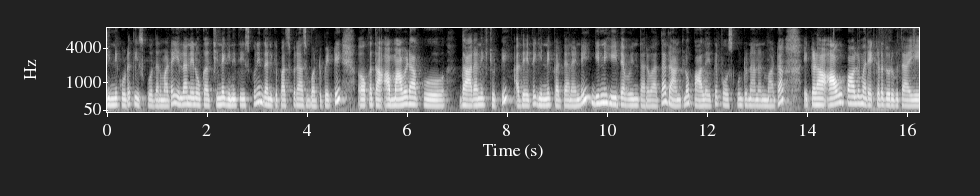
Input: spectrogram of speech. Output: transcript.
గిన్నె కూడా తీసుకోవద్దు అనమాట ఇలా నేను ఒక చిన్న గిన్నె తీసుకుని దానికి పసుపు రాసి బట్టు పెట్టి ఒక మామిడాకు దారానికి చుట్టి అదైతే గిన్నెకి కట్టానండి. గిన్నె హీట్ అయిన తర్వాత దాంట్లో పాలు అయితే పోసుకుంటున్నాను అనమాట ఇక్కడ ఆవు పాలు మరి ఎక్కడ దొరుకుతాయి?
